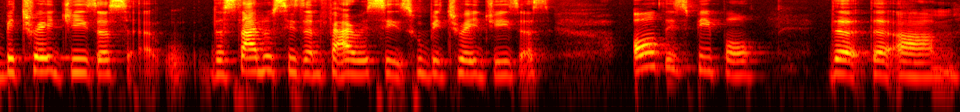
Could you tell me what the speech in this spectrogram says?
betrayed Jesus, uh, the Sadducees and Pharisees who betrayed Jesus, all these people, the the um,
